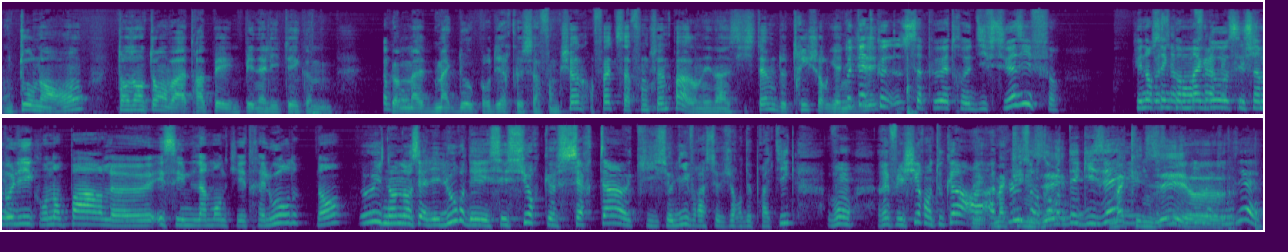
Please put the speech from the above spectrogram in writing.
on tourne en rond. De temps en temps, on va attraper une pénalité comme comme McDo pour dire que ça fonctionne. En fait, ça fonctionne pas. On est dans un système de triche organisée. Peut-être que ça peut être dissuasif. Qu'une enseigne comme McDo, c'est symbolique, on en parle, euh, et c'est une amende qui est très lourde, non? Oui, non, non, elle est lourde et c'est sûr que certains euh, qui se livrent à ce genre de pratique vont réfléchir en tout cas à, à plus encore déguiser. McKinsey, euh, McKinsey.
